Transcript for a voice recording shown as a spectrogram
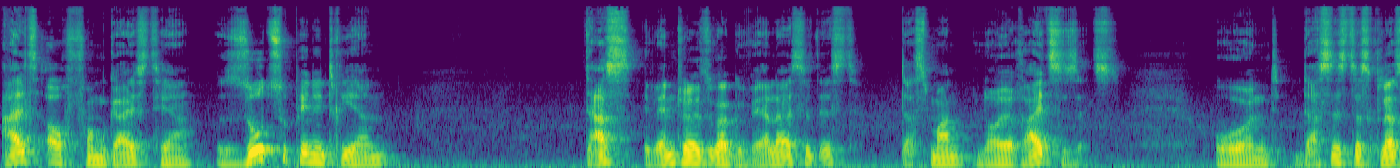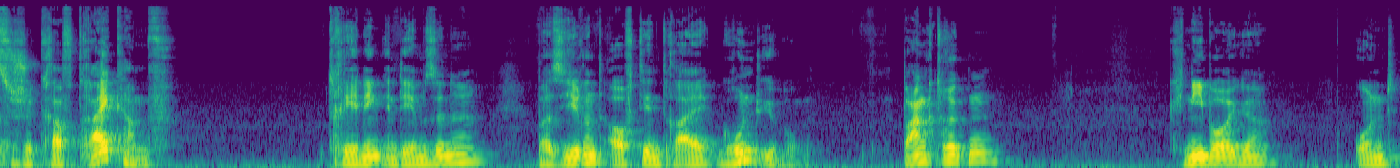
als auch vom Geist her so zu penetrieren, dass eventuell sogar gewährleistet ist, dass man neue Reize setzt. Und das ist das klassische Kraft-3-Kampf Training in dem Sinne basierend auf den drei Grundübungen. Bankdrücken, Kniebeuge und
